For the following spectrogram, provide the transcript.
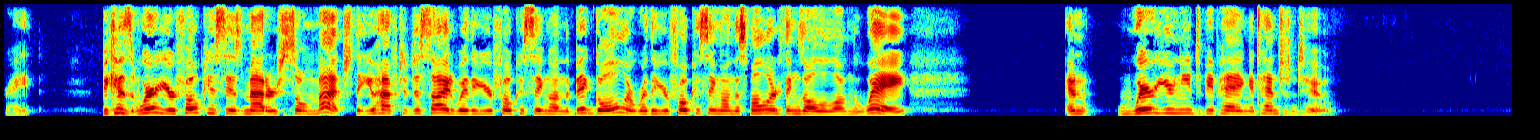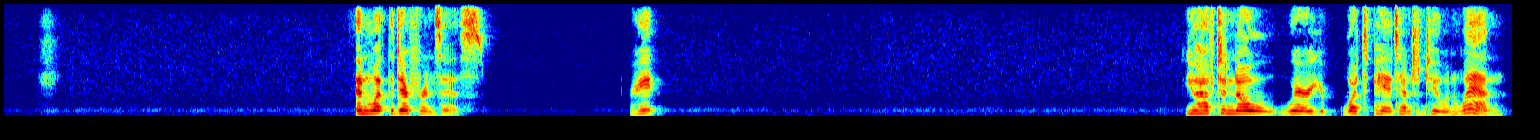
Right? Because where your focus is matters so much that you have to decide whether you're focusing on the big goal or whether you're focusing on the smaller things all along the way. And where you need to be paying attention to. And what the difference is. Right? You have to know where you're what to pay attention to and when.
